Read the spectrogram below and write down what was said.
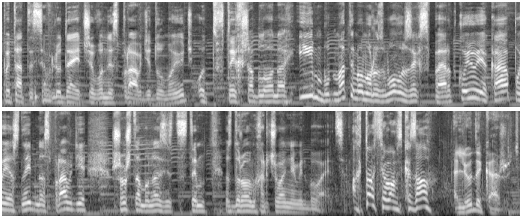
питатися в людей, чи вони справді думають, от в тих шаблонах, і матимемо розмову з експерткою, яка пояснить насправді, що ж там у нас з тим здоровим харчуванням відбувається. А хто це вам сказав? Люди кажуть.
